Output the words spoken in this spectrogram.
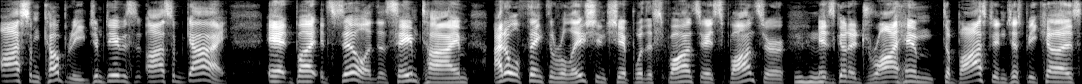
awesome company. Jim Davis is an awesome guy. It, but it's still at the same time, I don't think the relationship with a sponsor, his sponsor, mm-hmm. is going to draw him to Boston just because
